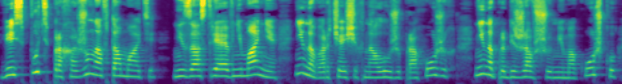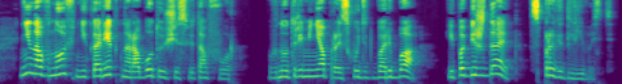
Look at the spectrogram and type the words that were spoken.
Весь путь прохожу на автомате, не заостряя внимание ни на ворчащих на луже прохожих, ни на пробежавшую мимо кошку, ни на вновь некорректно работающий светофор. Внутри меня происходит борьба, и побеждает справедливость.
